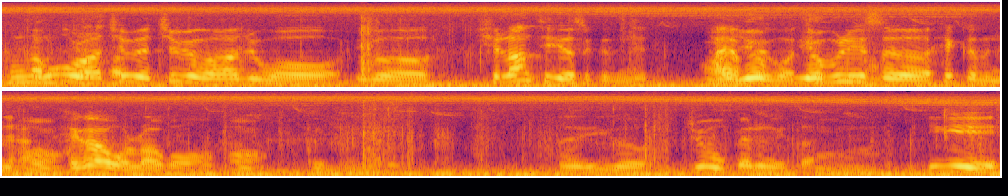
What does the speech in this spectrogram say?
통닭 오늘 아침에 집에 가가지고 이거 칠란트였었거든요. 아, 아, 옆- 그리고 옆- 튜블리스 했거든요. 어. 해가 올라고. 어. 어, 이거 주부 빼는 거 있다. 이게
